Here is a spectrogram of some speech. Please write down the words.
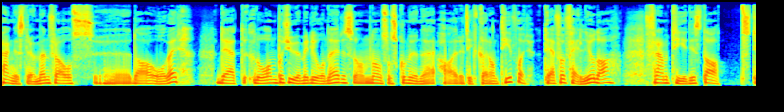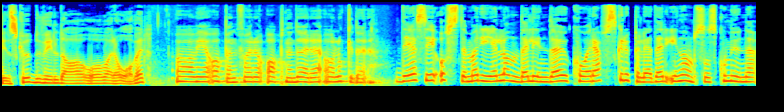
pengestrømmen fra oss eh, da over. Det er et lån på 20 millioner som Namsos kommune har stilt garanti for. Det forfeller jo da. Fremtidig statstilskudd vil da òg være over. Og vi er åpne for å åpne dører og lukke dører. Det sier Åste Marie Lande Lindau, KrFs gruppeleder i Namsos kommune.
